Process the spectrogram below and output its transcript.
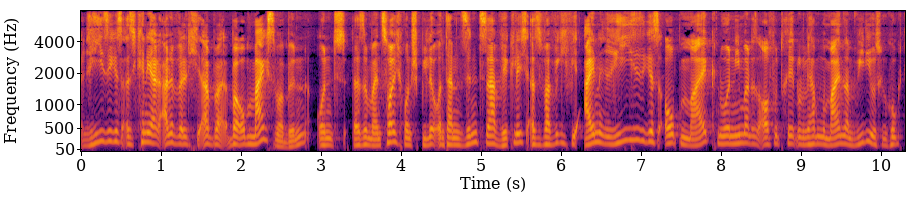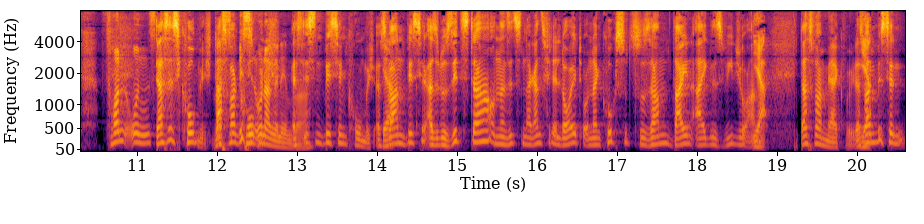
riesiges, also ich kenne ja alle, weil ich äh, bei, bei Open Mics immer bin und da so mein Zeug rundspiele und dann sind da wirklich, also es war wirklich wie ein riesiges Open Mic, nur niemand ist aufgetreten und wir haben gemeinsam Videos geguckt von uns. Das ist komisch. Das Was war ein bisschen komisch. unangenehm Es war. ist ein bisschen komisch. Es Ja. war ein bisschen, also du sitzt da und dann sitzen da ganz viele Leute und dann guckst du zusammen dein eigenes Video an. Ja. Das war merkwürdig. Das Ja. war ein bisschen,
